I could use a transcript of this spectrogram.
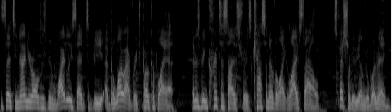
The 39-year-old has been widely said to be a below-average poker player, and has been criticized for his Casanova-like lifestyle, especially with younger women.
